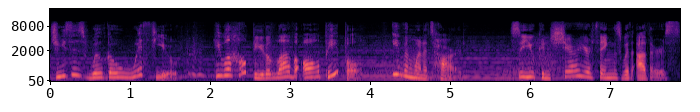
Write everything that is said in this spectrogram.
Jesus will go with you. He will help you to love all people, even when it's hard, so you can share your things with others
